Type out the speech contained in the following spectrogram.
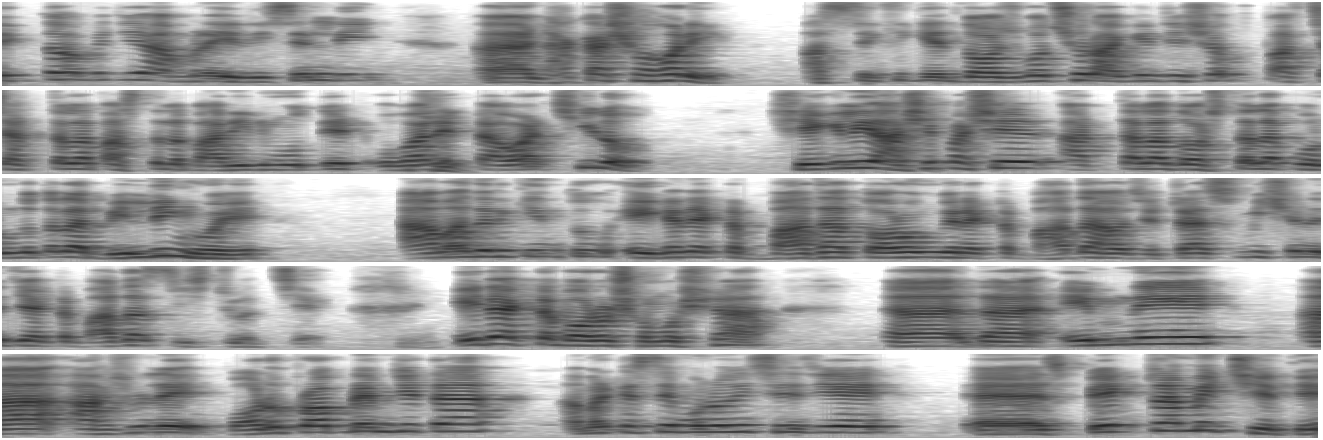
দেখতে হবে যে আমরা রিসেন্টলি ঢাকা শহরে আজ থেকে দশ বছর আগে যেসব চারতলা পাঁচতলা বাড়ির মধ্যে ওভারের। টাওয়ার ছিল সেগুলি আশেপাশের আটতলা দশতলা পনেরোতলা বিল্ডিং হয়ে আমাদের কিন্তু এখানে একটা বাধা তরঙ্গের একটা বাধা হচ্ছে ট্রান্সমিশনের যে একটা বাধা সৃষ্টি হচ্ছে এটা একটা বড় সমস্যা আহ, তা এমনি আহ, আসলে বড় প্রবলেম যেটা আমার কাছে মনে হয়েছে যে স্পেকট্রামের চেতে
